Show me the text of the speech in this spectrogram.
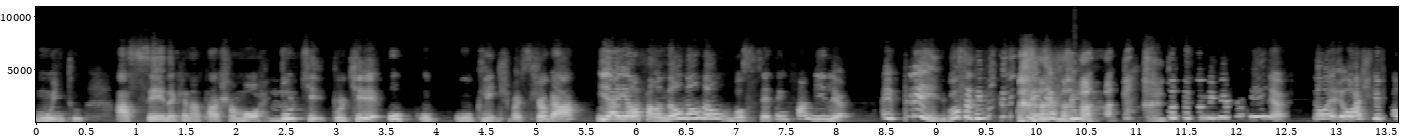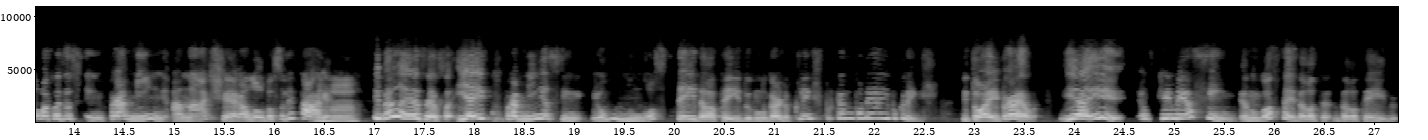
muito a cena que a Natasha morre. Hum. Por quê? Porque o, o, o Clint vai se jogar e aí ela fala: Não, não, não, você tem família. Aí, peraí, você tem família também, minha filha. você também tem família. Então, eu acho que ficou uma coisa assim, para mim, a Nath era a loba solitária. Uhum. E beleza. Eu, e aí, para mim, assim, eu não gostei dela ter ido no lugar do Clint, porque eu não tô nem aí pro Clint. E tô aí pra ela. E aí, eu fiquei meio assim, eu não gostei dela ter, dela ter ido.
